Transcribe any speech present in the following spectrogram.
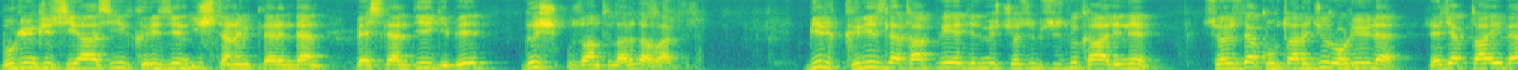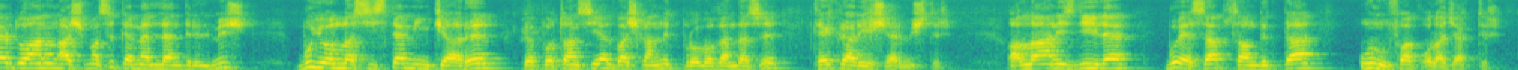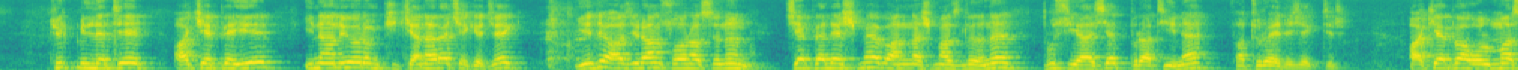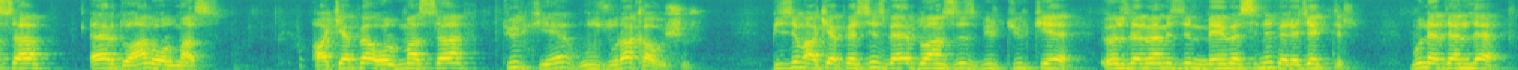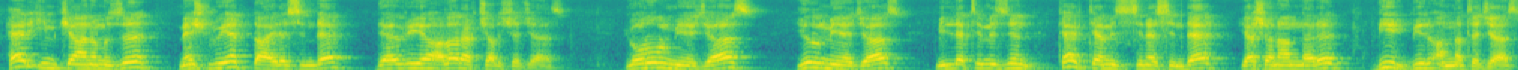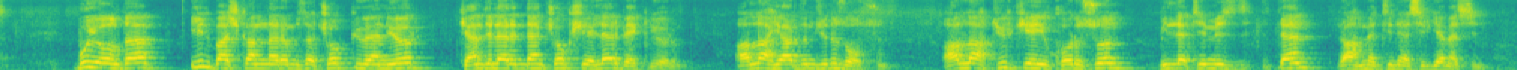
Bugünkü siyasi krizin iç dinamiklerinden beslendiği gibi dış uzantıları da vardır bir krizle takviye edilmiş çözümsüzlük halini sözde kurtarıcı rolüyle Recep Tayyip Erdoğan'ın aşması temellendirilmiş, bu yolla sistem inkarı ve potansiyel başkanlık propagandası tekrar yeşermiştir. Allah'ın izniyle bu hesap sandıkta un ufak olacaktır. Türk milleti AKP'yi inanıyorum ki kenara çekecek. 7 Haziran sonrasının cepheleşme ve anlaşmazlığını bu siyaset pratiğine fatura edecektir. AKP olmazsa Erdoğan olmaz. AKP olmazsa Türkiye huzura kavuşur. Bizim AKP'siz ve Erdoğansız bir Türkiye özlememizin meyvesini verecektir. Bu nedenle her imkanımızı meşruiyet dairesinde devreye alarak çalışacağız. Yorulmayacağız, yılmayacağız. Milletimizin tertemiz sinesinde yaşananları bir bir anlatacağız. Bu yolda il başkanlarımıza çok güveniyor, kendilerinden çok şeyler bekliyorum. Allah yardımcınız olsun. Allah Türkiye'yi korusun, milletimizden rahmetini esirgemesin.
